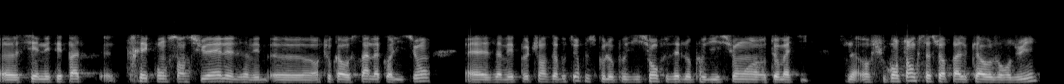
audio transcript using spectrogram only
si elles n'étaient pas très consensuelles, elles avaient, en tout cas au sein de la coalition, elles avaient peu de chances d'aboutir puisque l'opposition faisait de l'opposition automatique. Je suis content que ce ne soit pas le cas aujourd'hui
